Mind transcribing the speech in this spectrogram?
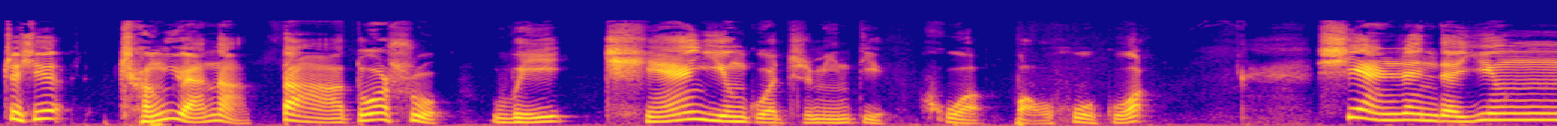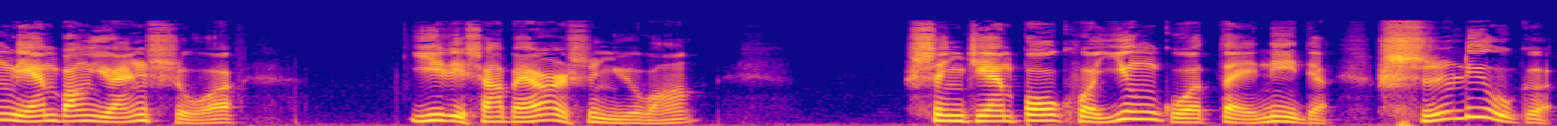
这些成员呢，大多数。为前英国殖民地或保护国，现任的英联邦元首伊丽莎白二世女王身兼包括英国在内的十六个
